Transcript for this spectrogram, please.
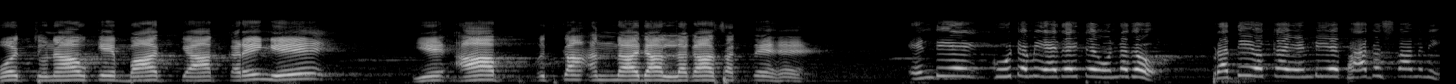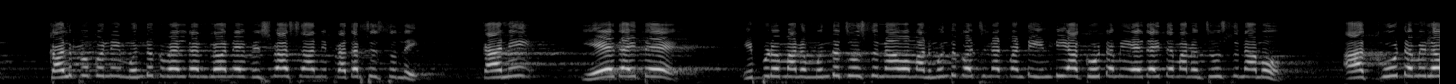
वो चुनाव के बाद क्या करेंगे ये आप इसका अंदाजा लगा सकते हैं एनडीए कूटमी एदे उदो प्रति एनडीए भागस्वामी कल मुझे वेल्ल में विश्वासा ఏదైతే ఇప్పుడు మనం ముందు చూస్తున్నామో మన ముందుకు వచ్చినటువంటి ఇండియా కూటమి ఏదైతే మనం చూస్తున్నామో ఆ కూటమిలో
